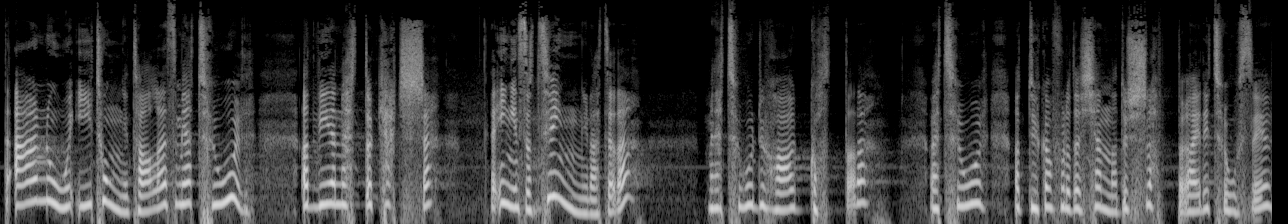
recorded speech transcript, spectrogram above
Det er noe i tungetallet som jeg tror at vi er nødt til å catche. Det er ingen som tvinger deg til det, men jeg tror du har godt av det. Og jeg tror at du kan få lov til å kjenne at du slapper av i ditt trosliv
